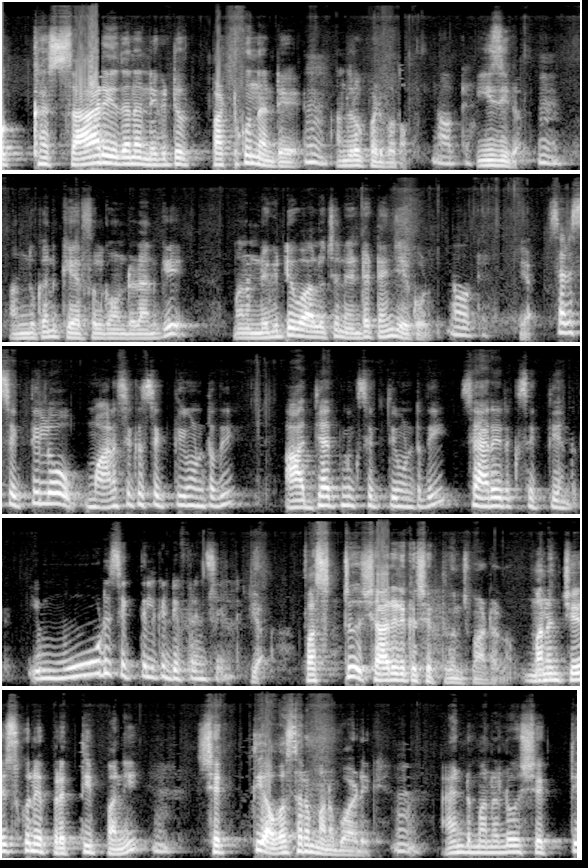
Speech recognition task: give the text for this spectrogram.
ఒక్కసారి ఏదైనా నెగిటివ్ పట్టుకుందంటే అందులోకి పడిపోతాం. ఓకే. ఈజీగా అందుకని కేర్ఫుల్గా ఉండడానికి మనం నెగిటివ్ ఆలోచన ఎంటర్టైన్ చేయకూడదు. ఓకే. యా సరే శక్తిలో మానసిక శక్తి ఉంటుంది ఆధ్యాత్మిక శక్తి ఉంటుంది శారీరక శక్తి ఉంటుంది. ఈ మూడు శక్తులకి డిఫరెన్స్ ఏంటి? యా ఫస్ట్ శారీరక శక్తి గురించి మాట్లాడడం మనం చేసుకునే ప్రతి పని శక్తి అవసరం మన బాడీకి. అండ్ మనలో శక్తి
